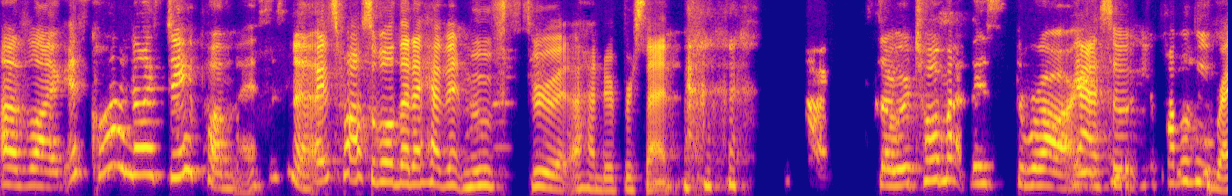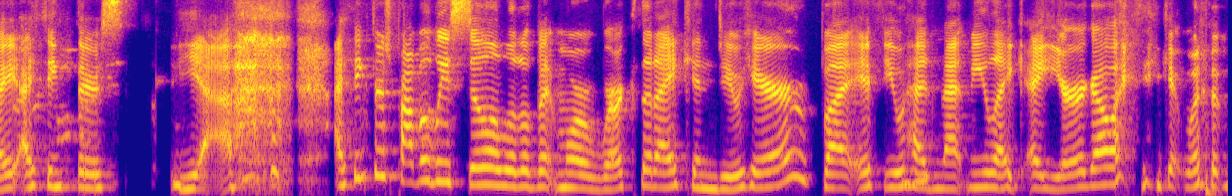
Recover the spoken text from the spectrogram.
of like, it's quite a nice deep on this, isn't it? It's possible that I haven't moved through it hundred percent. So we're talking about this throat. Yeah, so you're probably right. I think there's yeah. I think there's probably still a little bit more work that I can do here. But if you had mm-hmm. met me like a year ago, I think it would have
